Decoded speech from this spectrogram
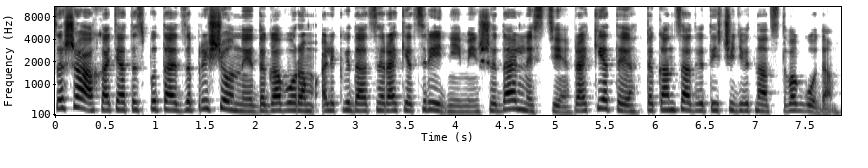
США хотят испытать запрещенные договором о ликвидации ракет средней и меньшей дальности ракеты до конца 2019 года.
